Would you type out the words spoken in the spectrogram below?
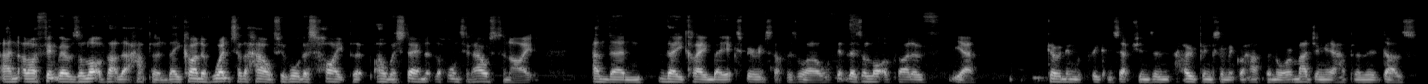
And, and I think there was a lot of that that happened. They kind of went to the house with all this hype that oh, we're staying at the haunted house tonight, and then they claim they experienced stuff as well. There's a lot of kind of yeah, going in with preconceptions and hoping something will happen or imagining it happen and it does.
